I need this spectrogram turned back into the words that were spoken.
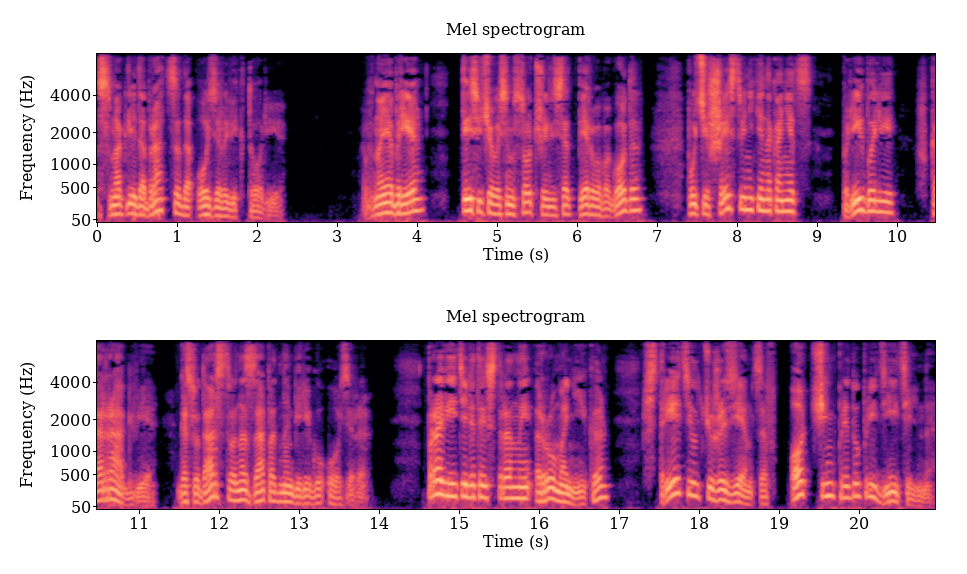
смогли добраться до озера Виктория. В ноябре 1861 года путешественники, наконец, прибыли в Карагве, государство на западном берегу озера. Правитель этой страны, Руманика, встретил чужеземцев очень предупредительно,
